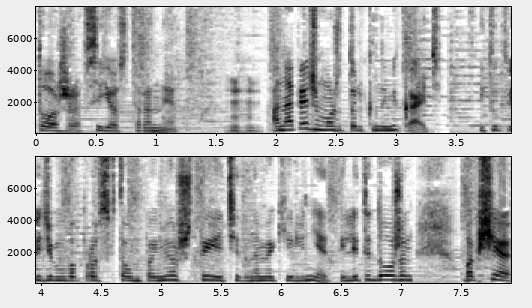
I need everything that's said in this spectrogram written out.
тоже с ее стороны. Мгм. Она опять же может только намекать. И тут, видимо, вопрос в том, поймешь ты эти намеки или нет. Или ты должен вообще...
